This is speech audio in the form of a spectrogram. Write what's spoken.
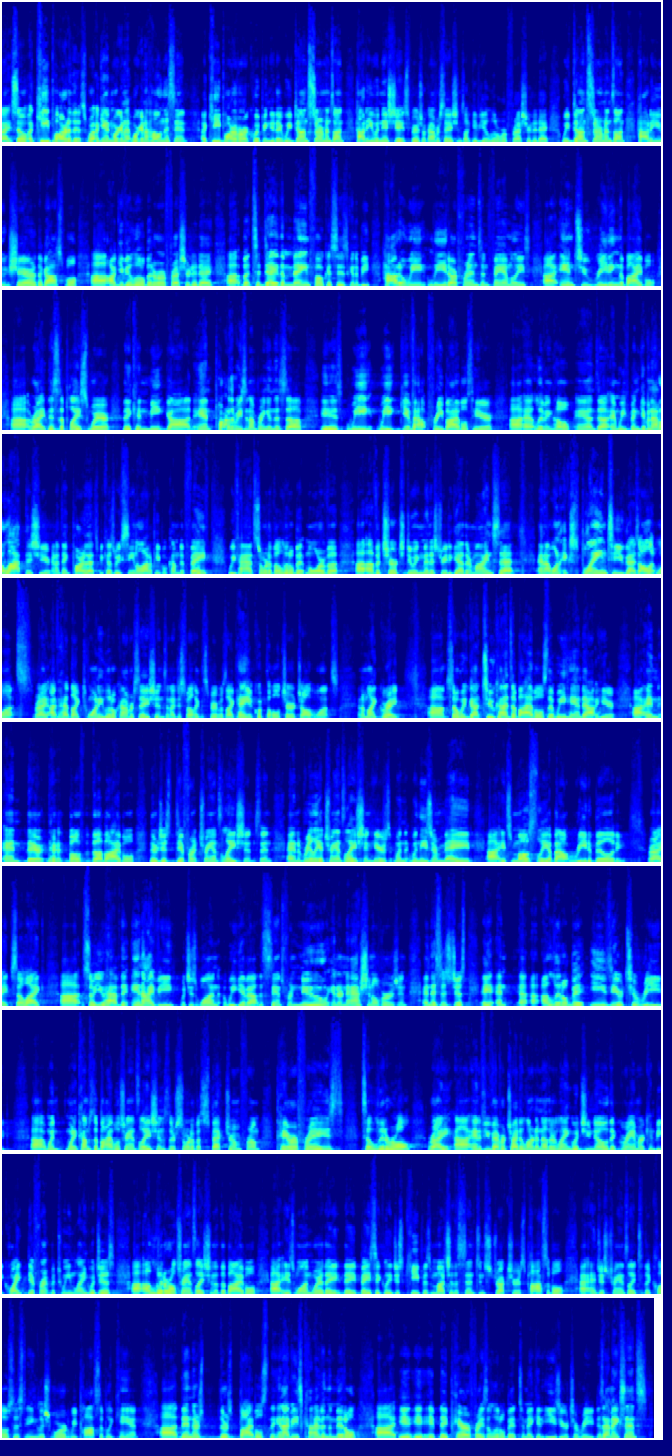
Right, so a key part of this, well, again, we're gonna, we're gonna hone this in. A key part of our equipping today. We've done sermons on how do you initiate spiritual conversations. I'll give you a little refresher today. We've done sermons on how do you share the gospel. Uh, I'll give you a little bit of a refresher today. Uh, but today, the main focus is gonna be how do we lead our friends and families uh, into reading the Bible, uh, right? This is a place where they can meet God. And part of the reason I'm bringing this up is we, we give out free Bibles here uh, at Living Hope, and, uh, and we've been giving out a lot lot this year. And I think part of that's because we've seen a lot of people come to faith. We've had sort of a little bit more of a, uh, of a church doing ministry together mindset. And I want to explain to you guys all at once, right? I've had like 20 little conversations, and I just felt like the Spirit was like, hey, equip the whole church all at once. And I'm like, great. Um, so we've got two kinds of Bibles that we hand out here, uh, and and they're they're both the Bible. They're just different translations, and and really a translation. Here's when when these are made, uh, it's mostly about readability, right? So like uh, so you have the NIV, which is one we give out. This stands for New International Version, and this is just a, an, a, a little bit easier to read. Uh, when, when it comes to Bible translations, there's sort of a spectrum from paraphrased to literal, right? Uh, and if you've ever tried to learn another language, you know that grammar can be quite different between languages. Uh, a literal translation of the Bible uh, is one where they, they basically just keep as much of the sentence structure as possible uh, and just translate to the closest English word we possibly can. Uh, then there's, there's Bibles, the NIV is kind of in the middle. It, it, it, they paraphrase a little bit to make it easier to read. Does that make sense?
